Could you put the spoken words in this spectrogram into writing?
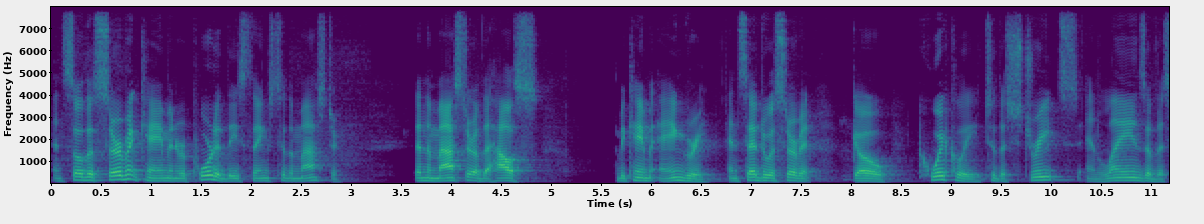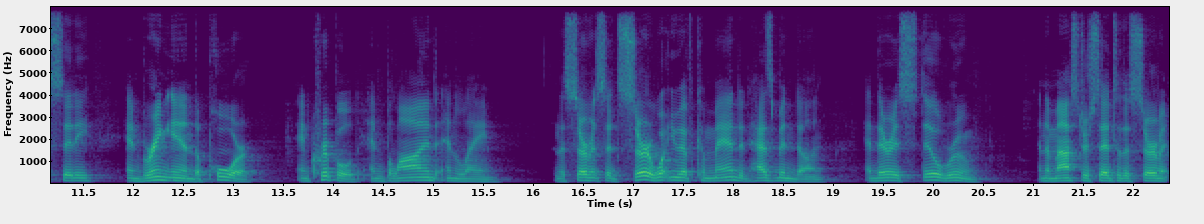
And so the servant came and reported these things to the master. Then the master of the house became angry and said to his servant, Go quickly to the streets and lanes of the city and bring in the poor and crippled and blind and lame. And the servant said, Sir, what you have commanded has been done, and there is still room. And the master said to the servant,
